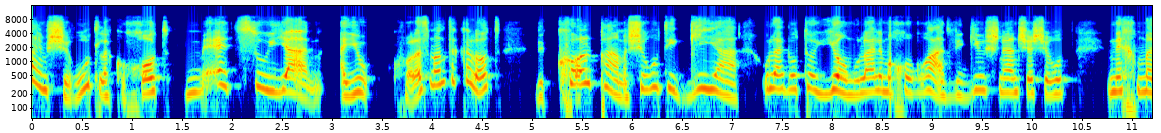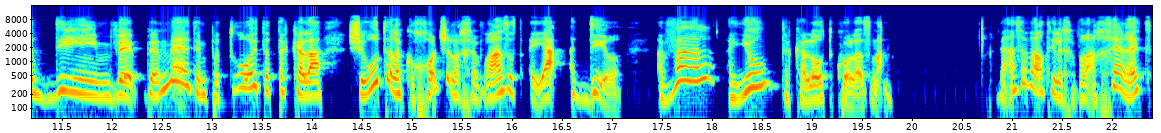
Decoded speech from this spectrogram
להם שירות לקוחות מצוין. היו כל הזמן תקלות, וכל פעם השירות הגיע, אולי באותו יום, אולי למחרת, והגיעו שני אנשי שירות נחמדים, ובאמת, הם פתרו את התקלה. שירות הלקוחות של החברה הזאת היה אדיר, אבל היו תקלות כל הזמן. ואז עברתי לחברה אחרת,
